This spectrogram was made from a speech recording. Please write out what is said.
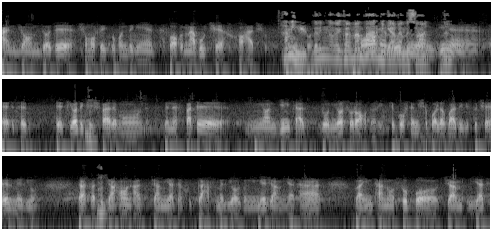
انجام داده شما فکر بکنید دیگه این اتفاق نبود چه خواهد شد. همین. ببینید آقای من برمیگردم به سوال. اعتیاد کشورمون به نسبت میانگینی که از دنیا سراغ داریم که گفته میشه بالغ بر 240 میلیون در سطح جهان از جمعیت حدود 7 میلیارد و نیمی جمعیت هست و این تناسب با جمعیت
